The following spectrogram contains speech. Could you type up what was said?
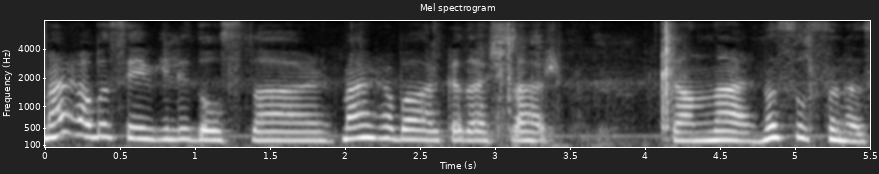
Merhaba sevgili dostlar. Merhaba arkadaşlar. Canlar nasılsınız?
